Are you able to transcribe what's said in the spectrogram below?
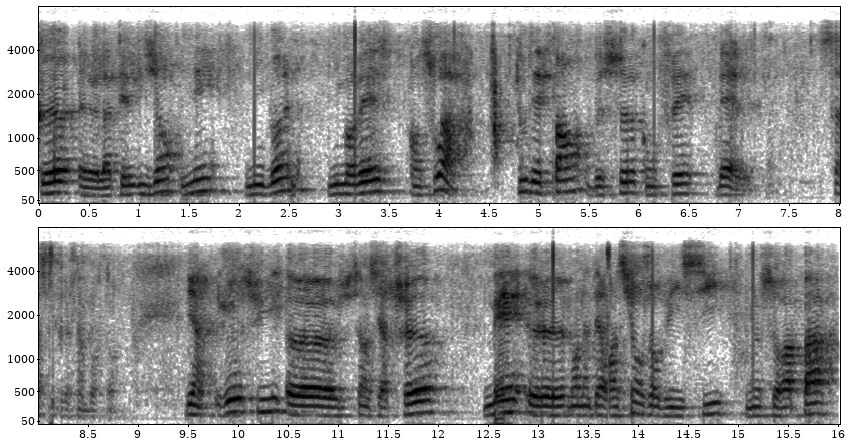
que euh, la télévision n'est ni bonne ni mauvaise en soi. Tout dépend de ce qu'on fait d'elle. Ça, c'est très important. Bien, je suis, euh, un chercheur, mais euh, mon intervention aujourd'hui ici ne sera pas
